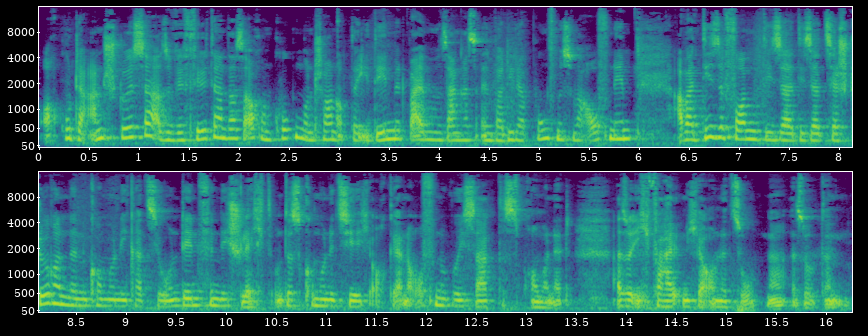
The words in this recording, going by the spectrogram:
auch gute Anstöße. Also wir filtern das auch und gucken und schauen, ob da Ideen mit bleiben und sagen, das ist ein valider Punkt, müssen wir aufnehmen. Aber diese Form dieser, dieser zerstörenden Kommunikation, den finde ich schlecht. Und das kommuniziere ich auch gerne offen, wo ich sage, das brauchen wir nicht. Also ich verhalte mich ja auch nicht so. Ne? Also dann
